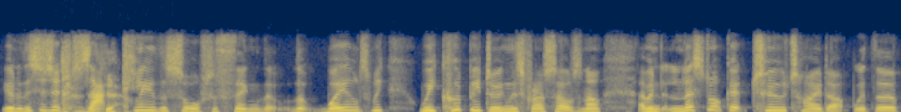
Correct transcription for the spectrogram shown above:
You know, this is exactly yeah. the sort of thing that, that Wales, we, we could be doing this for ourselves. Now, I mean, let's not get too tied up with the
